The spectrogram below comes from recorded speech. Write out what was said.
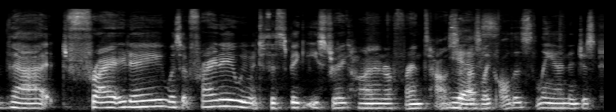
that Friday, was it Friday? We went to this big Easter egg hunt at our friend's house. It Yes. has like all this land and just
